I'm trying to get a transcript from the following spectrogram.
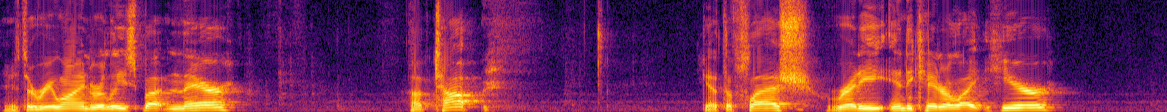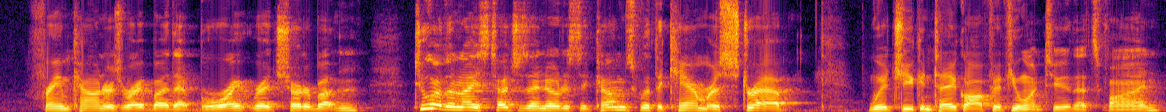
There's the rewind release button there. Up top Got the flash ready indicator light here. Frame counter is right by that bright red shutter button. Two other nice touches I noticed. It comes with the camera strap, which you can take off if you want to, that's fine.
